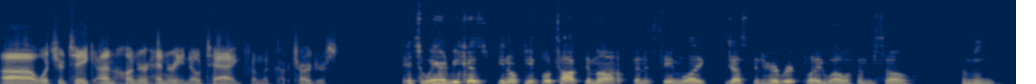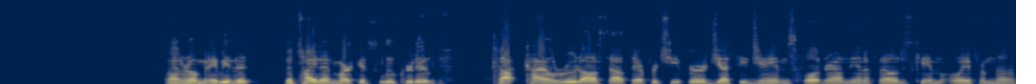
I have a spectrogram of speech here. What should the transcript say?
Uh, what's your take on Hunter Henry? No tag from the Chargers. It's weird because you know people talked him up, and it seemed like Justin Herbert played well with him. So, I mean, I don't know. Maybe the the tight end market's lucrative. Kyle Rudolph's out there for cheaper. Jesse James floating around the NFL just came away from the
